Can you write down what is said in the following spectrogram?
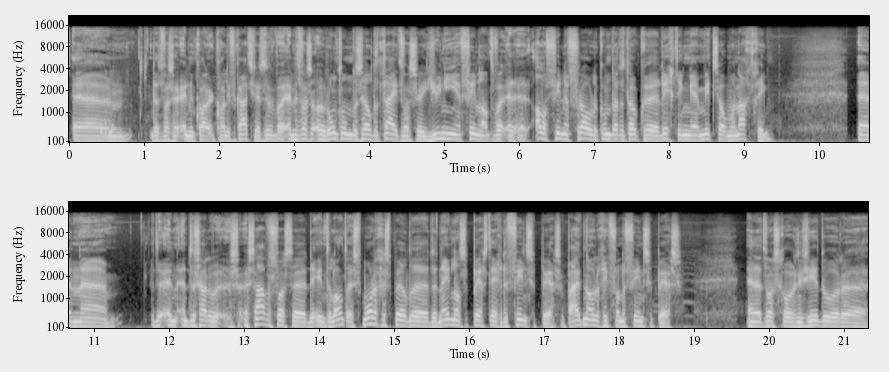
Ehm, dat was een kwa- kwalificatiewedstrijd. En het was rondom dezelfde tijd. was er juni in Finland. Wa- eh, Alle Finnen vrolijk, omdat het ook eh, richting eh, midzomernacht ging. En, eh, en, en toen zouden we... s- S'avonds was de, de Interland. En s'morgen speelde de Nederlandse pers tegen de Finse pers. Op uitnodiging van de Finse pers. En het was georganiseerd door... eh, eh,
